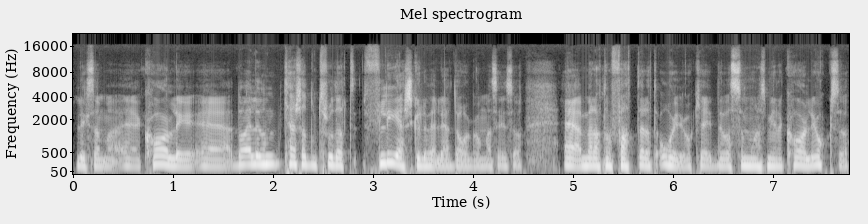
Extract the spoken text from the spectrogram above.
liksom, eh, Carly, eh, de, eller de, kanske att de trodde att fler skulle välja Dag om man säger så, eh, men att de fattade att oj, okej, okay, det var så många som gillade Carly också.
